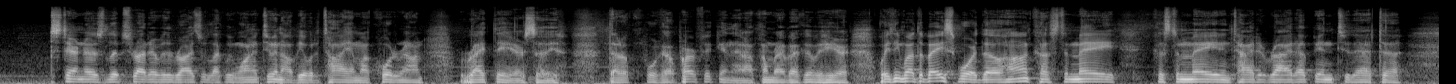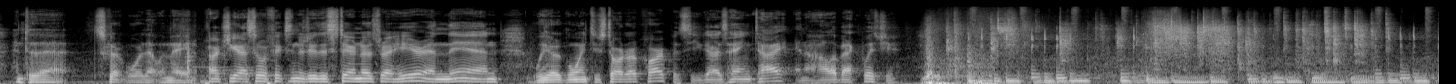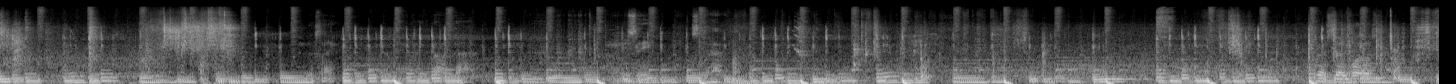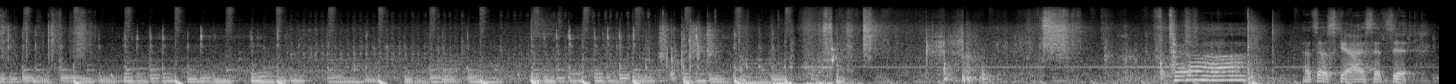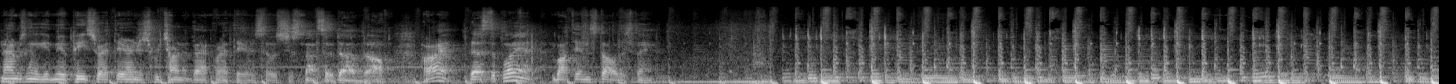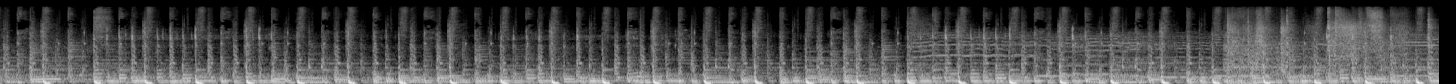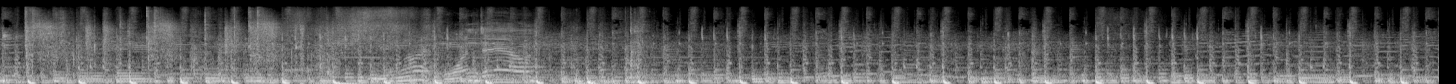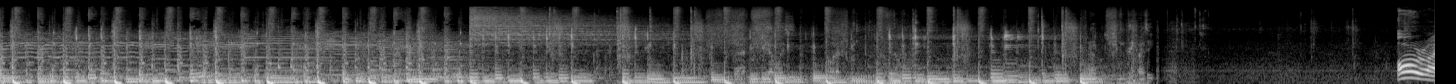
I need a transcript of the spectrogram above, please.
stair nose lips right over the riser like we wanted to, and I'll be able to tie in my quarter round right there. So that'll work out perfect, and then I'll come right back over here. What do you think about the baseboard though, huh? Custom made, custom made, and tied it right up into that, uh, into that skirt board that we made. All right, you guys, so we're fixing to do this stair nose right here, and then we are going to start our carpet. So you guys hang tight, and I'll holler back with you. Guys, that's it. Now I'm just gonna get me a piece right there and just return it back right there so it's just not so daubed off. All right, that's the plan. I'm about to install this thing.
